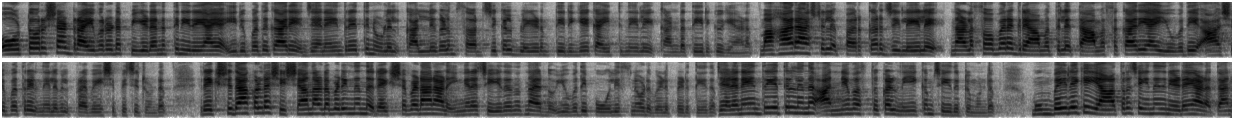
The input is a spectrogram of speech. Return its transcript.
ഓട്ടോറിക്ഷ ഡ്രൈവറുടെ പീഡനത്തിനിരയായ ഇരുപതുകാരെ ജനേന്ദ്രിയത്തിനുള്ളിൽ കല്ലുകളും സർജിക്കൽ ബ്ലേഡും തിരികെ കയറ്റുന്നതിലെ കണ്ടെത്തിയിരിക്കുകയാണ്. മഹാരാഷ്ട്രയിലെ പർക്കർ ജില്ലയിലെ നളസോബര ഗ്രാമത്തിലെ താമസക്കാരിയായ യുവതിയെ ആശുപത്രിയിൽ നിലവിൽ പ്രവേശിപ്പിച്ചിട്ടുണ്ട്. രക്ഷിതാക്കളുടെ ശിക്ഷാ നടപടിയിൽ നിന്ന് രക്ഷപ്പെടാനാണ് ഇങ്ങനെ ചെയ്തതെന്നായിരുന്നു യുവതി പോലീസിനോട് വെളിപ്പെടുത്തിയത്. ജനനേന്ദ്രിയത്തിൽ നിന്ന് അന്യവസ്തുക്കൾ നീക്കം ചെയ്തിട്ടുമുണ്ട്. മുംബൈയിലേക്ക് യാത്ര ചെയ്യുന്നതിനിടെയാണ് താൻ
